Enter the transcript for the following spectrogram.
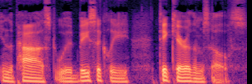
in the past would basically take care of themselves.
